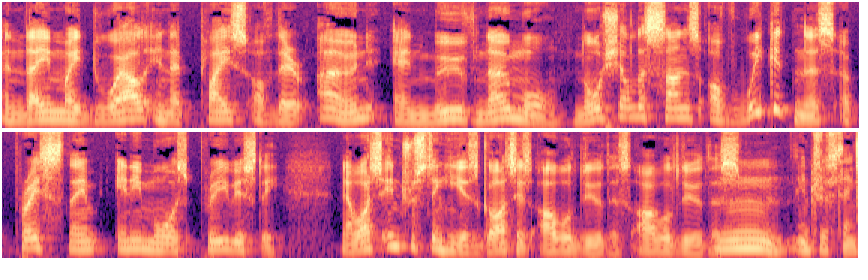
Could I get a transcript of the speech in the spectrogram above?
and they may dwell in a place of their own, and move no more, nor shall the sons of wickedness oppress them any more as previously. Now, what's interesting here is God says, I will do this, I will do this. Mm, interesting.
